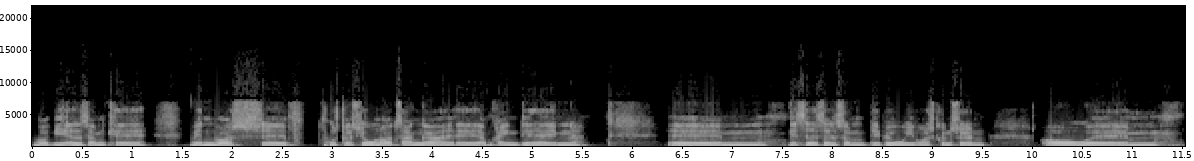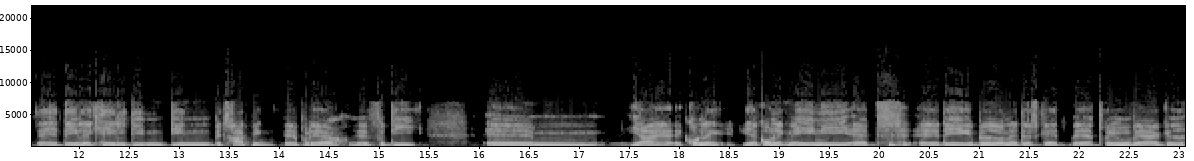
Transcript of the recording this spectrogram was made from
hvor vi alle sammen kan vende vores øh, frustrationer og tanker øh, omkring det her emne. Øh, jeg sidder selv som DPO i vores koncern, og øh, jeg deler ikke helt din, din betragtning øh, på det her, øh, fordi øh, jeg, er grundlæggende, jeg er grundlæggende enig i, at øh, det er ikke bøderne, der skal være drivværket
